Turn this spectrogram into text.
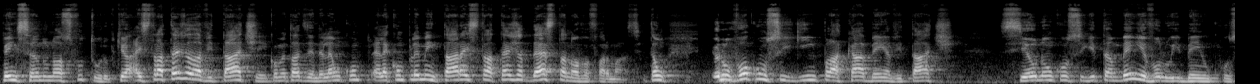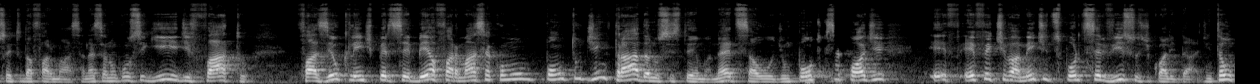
pensando no nosso futuro. Porque a estratégia da Vitat, como eu estava dizendo, ela é, um, ela é complementar à estratégia desta nova farmácia. Então, eu não vou conseguir emplacar bem a Vitat se eu não conseguir também evoluir bem o conceito da farmácia, né? Se eu não conseguir, de fato, fazer o cliente perceber a farmácia como um ponto de entrada no sistema né, de saúde, um ponto que você pode efetivamente dispor de serviços de qualidade. Então,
